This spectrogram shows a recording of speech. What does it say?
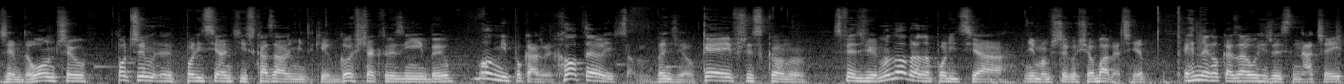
żebym dołączył. Po czym e, policjanci skazali mi takiego gościa, który z nimi był. On mi pokaże hotel i tam będzie ok, wszystko. No. Stwierdziłem, no dobra, no policja, nie mam z czego się obawiać, nie? Jednak okazało się, że jest inaczej,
